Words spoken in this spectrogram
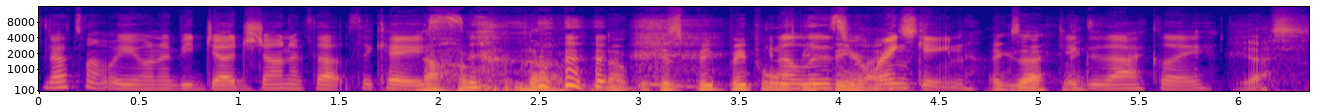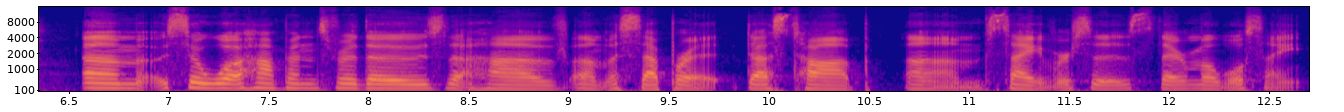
That's not what you want to be judged on if that's the case. no no no because pe- people will be lose your ranking. exactly exactly. yes Um, so what happens for those that have um, a separate desktop um, site versus their mobile site?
